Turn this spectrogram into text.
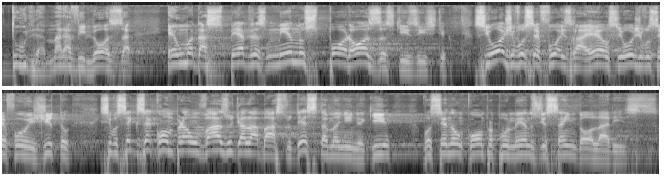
dura, maravilhosa, é uma das pedras menos porosas que existe. Se hoje você for a Israel, se hoje você for ao Egito, se você quiser comprar um vaso de alabastro desse tamanho aqui, você não compra por menos de 100 dólares.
